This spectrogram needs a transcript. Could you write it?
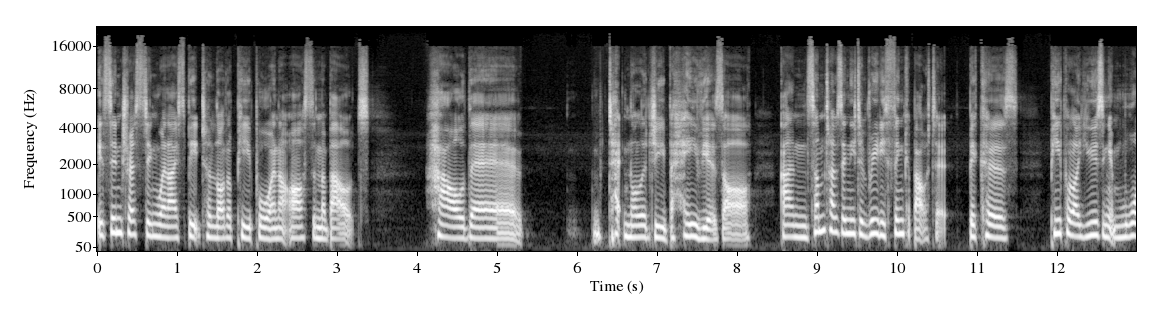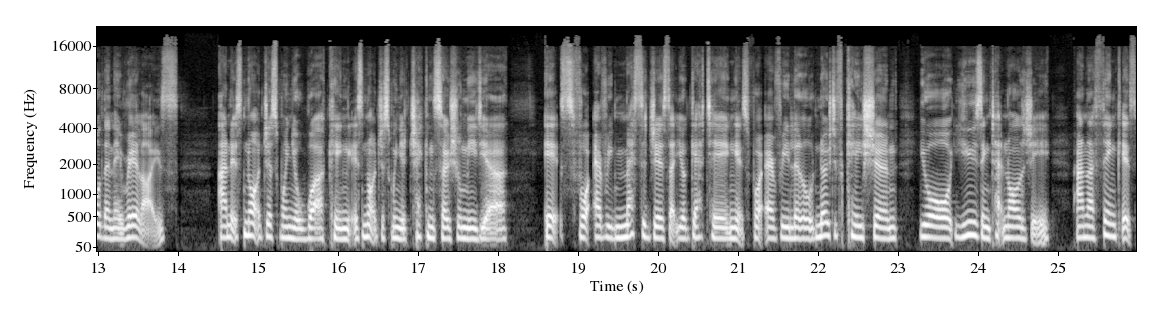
it's interesting when I speak to a lot of people and I ask them about how their technology behaviors are. And sometimes they need to really think about it because people are using it more than they realize. And it's not just when you're working, it's not just when you're checking social media, it's for every messages that you're getting, it's for every little notification. You're using technology. And I think it's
